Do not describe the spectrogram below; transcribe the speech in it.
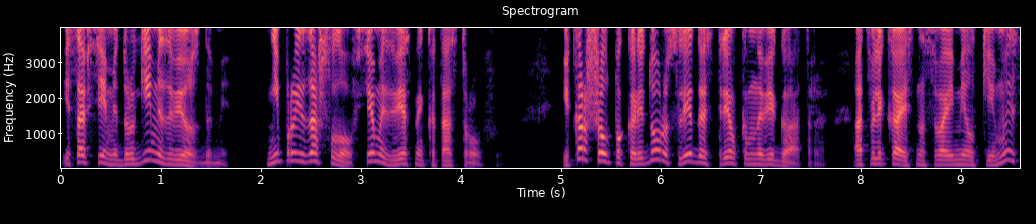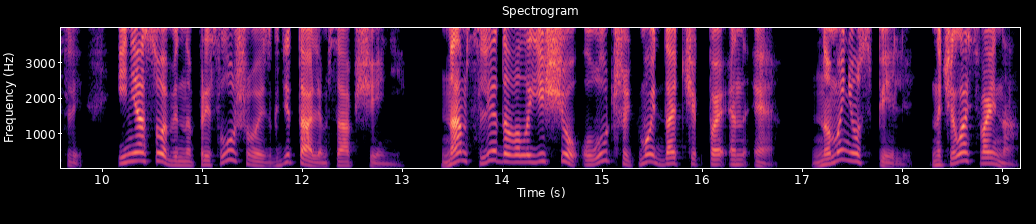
и со всеми другими звездами не произошло всем известной катастрофы. Икар шел по коридору, следуя стрелкам навигатора, отвлекаясь на свои мелкие мысли и не особенно прислушиваясь к деталям сообщений. Нам следовало еще улучшить мой датчик ПНЭ, но мы не успели. Началась война.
